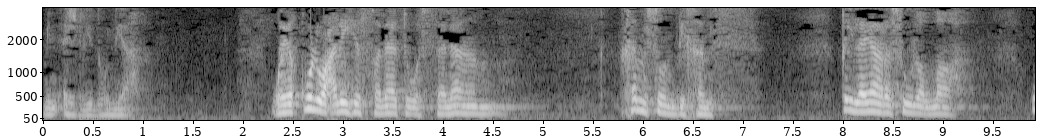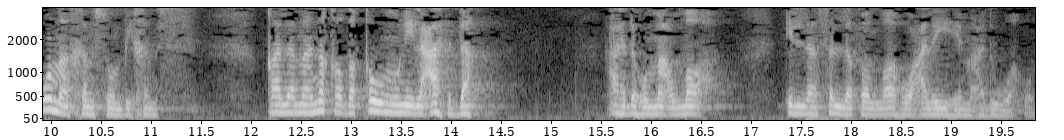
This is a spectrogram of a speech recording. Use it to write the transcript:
من أجل دنياه. ويقول عليه الصلاة والسلام خمس بخمس قيل يا رسول الله وما خمس بخمس؟ قال ما نقض قوم العهد عهدهم مع الله إلا سلط الله عليهم عدوهم.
